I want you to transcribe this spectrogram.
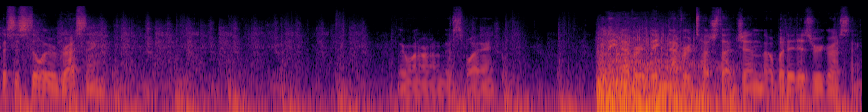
This is still regressing. They went around this way. They never they never touched that gen though, but it is regressing.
